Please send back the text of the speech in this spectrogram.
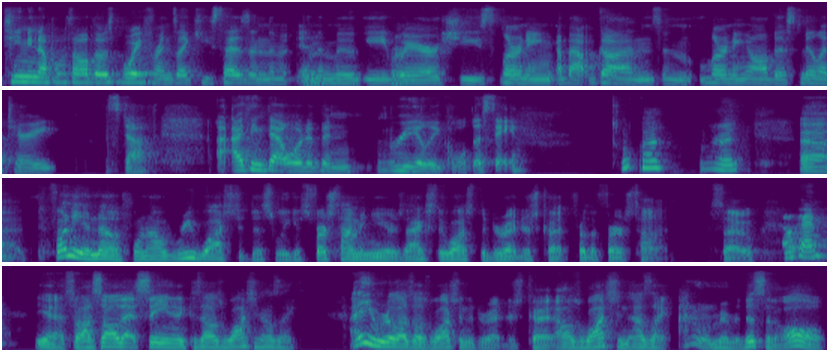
teaming up with all those boyfriends like he says in the in the movie Right. where she's learning about guns and learning all this military stuff i I think that would have been really cool to see Okay. All right. Uh, funny enough, when I rewatched it this week, it's first time in years. I actually watched the director's cut for the first time. So okay yeah, so I saw that scene because I was watching. I was like, I didn't realize I was watching the director's cut. I was watching. I was like, I don't remember this at all,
